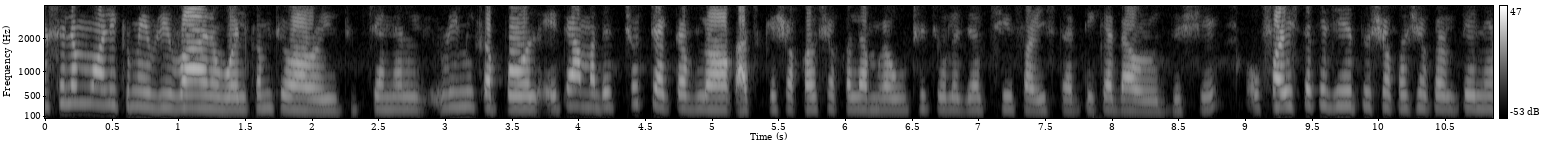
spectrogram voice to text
আসসালামু আলাইকুম everyone, welcome to our YouTube channel Rimi couple. এটা আমাদের ছোট্ট একটা ব্লগ আজকে সকাল সকাল আমরা উঠে চলে যাচ্ছি ফারিস্তার টিকা দেওয়ার উদ্দেশ্যে। ও ফারিস্তাকে যেহেতু সকাল সকাল টেনে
